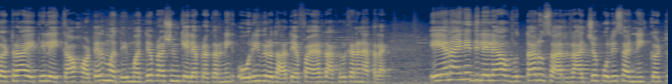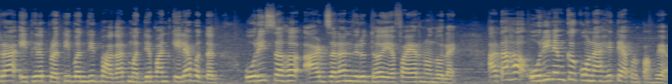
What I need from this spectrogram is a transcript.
कटरा येथील एका हॉटेलमध्ये मद्यप्राशन केल्याप्रकरणी ओरी विरोधात एफ आय आर दाखल करण्यात आलाय. एन आयने दिलेल्या वृत्तानुसार राज्य पोलिसांनी कटरा येथील प्रतिबंधित भागात मद्यपान केल्याबद्दल ओरीसह आठ जणांविरुद्ध एफ आय आर नोंदवलाय. आता हा ओरी नेमकं कोण आहे ते आपण पाहूया.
